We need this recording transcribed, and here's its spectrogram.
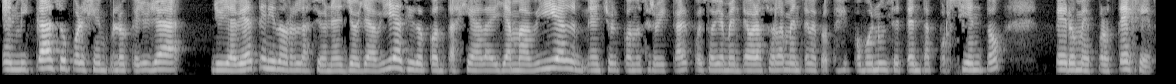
En mi caso, por ejemplo, que yo ya yo ya había tenido relaciones, yo ya había sido contagiada y ya me habían hecho el cono cervical, pues obviamente ahora solamente me protege como en un 70%, pero me protege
